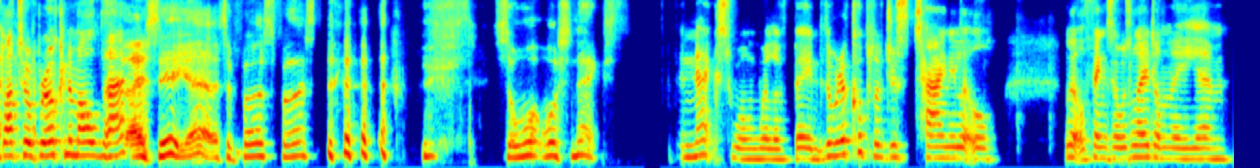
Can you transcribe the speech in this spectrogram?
Glad to have broken them all there. That's it. Yeah, that's a first. First. so what? What's next? The next one will have been there were a couple of just tiny little little things. I was laid on the um,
